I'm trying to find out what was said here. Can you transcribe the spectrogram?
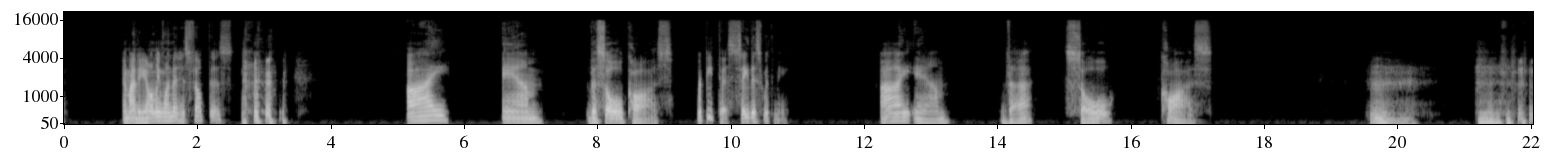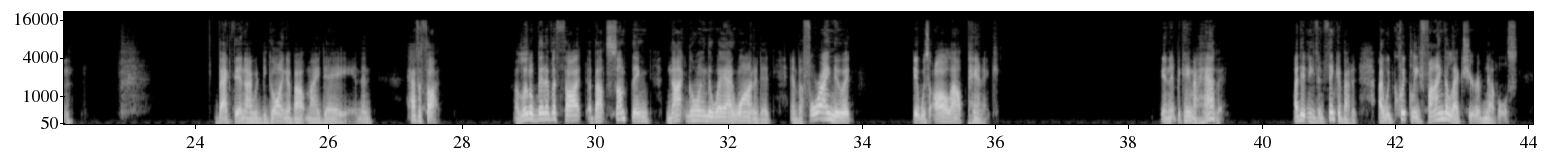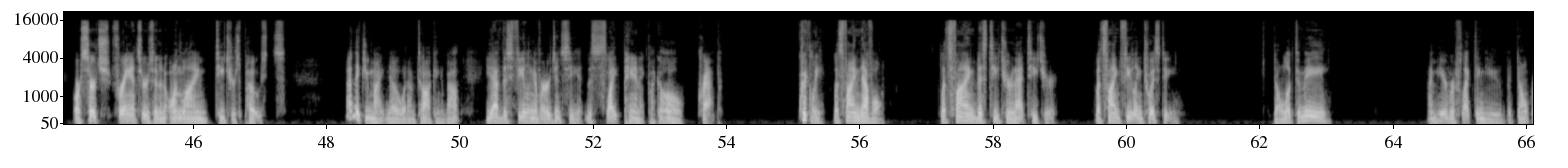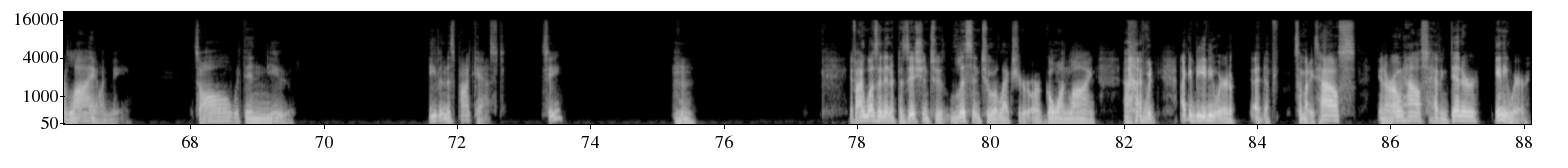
Am I the only one that has felt this? I am the sole cause. Repeat this. Say this with me. I am the sole cause. Hmm. Back then, I would be going about my day and then have a thought, a little bit of a thought about something not going the way I wanted it. And before I knew it, it was all out panic. And it became a habit. I didn't even think about it. I would quickly find a lecture of Neville's or search for answers in an online teacher's posts. I think you might know what I'm talking about. You have this feeling of urgency, this slight panic, like, oh, crap. Quickly, let's find Neville. Let's find this teacher, that teacher. Let's find Feeling Twisty. Don't look to me. I'm here reflecting you, but don't rely on me. It's all within you. Even this podcast. See? Hmm. If I wasn't in a position to listen to a lecture or go online, I would I could be anywhere at, a, at a, somebody's house, in our own house, having dinner, anywhere.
